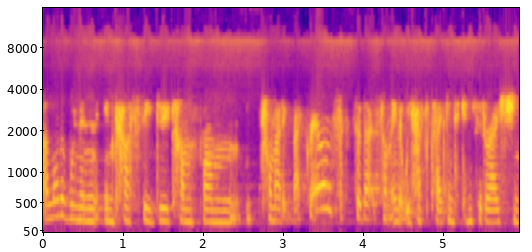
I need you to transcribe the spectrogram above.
a lot of women in custody do come from traumatic backgrounds, so that's something that we have to take into consideration.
